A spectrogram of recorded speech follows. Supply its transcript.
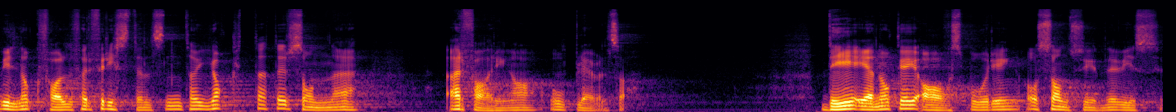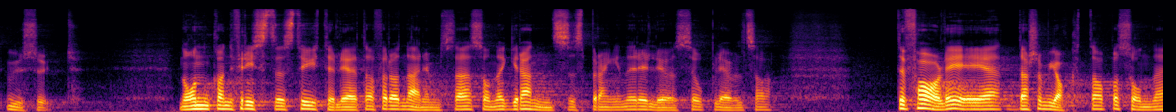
vil nok falle for fristelsen til å jakte etter sånne erfaringer og opplevelser. Det er nok ei avsporing og sannsynligvis usunt. Noen kan fristes til ytterligheter for å nærme seg sånne grensesprengende religiøse opplevelser det farlige er dersom jakta på sånne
